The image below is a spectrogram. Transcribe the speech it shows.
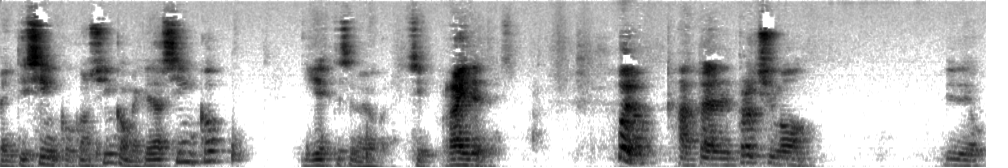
25 con 5 me queda 5 y este se me va a poner. Sí, raíz de 3. Bueno, hasta el próximo video.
